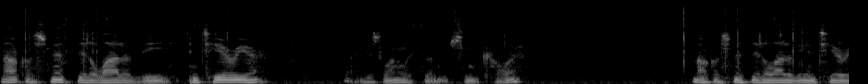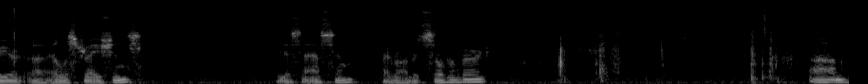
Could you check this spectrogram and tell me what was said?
Malcolm Smith did a lot of the interior. Here's one with some color. Malcolm Smith did a lot of the interior uh, illustrations. The Assassin by Robert Silverberg. Um,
